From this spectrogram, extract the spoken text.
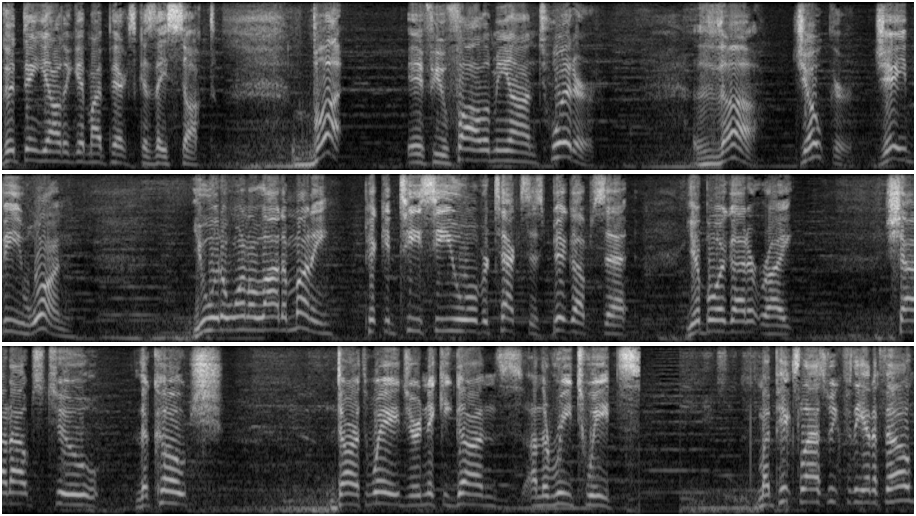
good thing y'all didn't get my picks because they sucked. But if you follow me on Twitter, the Joker JB1, you would have won a lot of money picking TCU over Texas. Big upset. Your boy got it right. Shout outs to the coach, Darth Wager, Niki Gunz on the retweets. My picks last week for the NFL,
